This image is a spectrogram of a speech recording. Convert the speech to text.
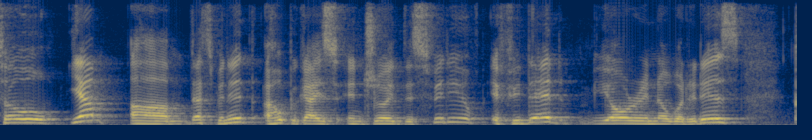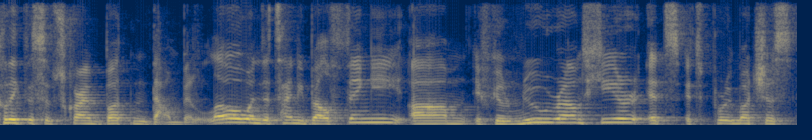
So yeah, um, that's been it. I hope you guys enjoyed this video. If you did, you already know what it is. Click the subscribe button down below and the tiny bell thingy. Um, if you're new around here, it's it's pretty much just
